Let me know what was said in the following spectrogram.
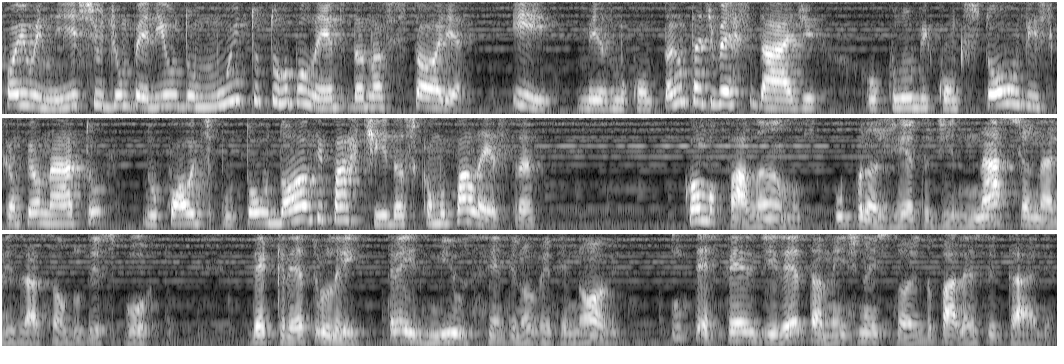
Foi o início de um período muito turbulento da nossa história e, mesmo com tanta diversidade, o clube conquistou o vice-campeonato, no qual disputou nove partidas como palestra. Como falamos, o projeto de nacionalização do desporto, Decreto-Lei 3199, interfere diretamente na história do Palestra Itália.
